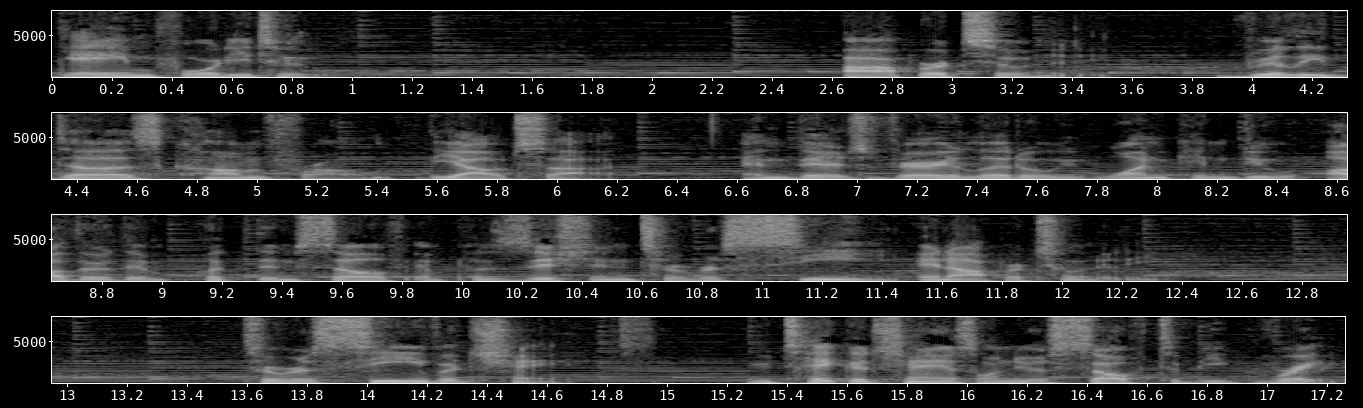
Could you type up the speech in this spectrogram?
game 42. Opportunity really does come from the outside and there's very little one can do other than put themselves in position to receive an opportunity, to receive a chance. You take a chance on yourself to be great,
